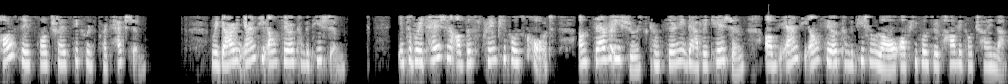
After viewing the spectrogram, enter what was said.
policies for trade secret protection. Regarding anti-unfair competition, interpretation of the Supreme People's Court on several issues concerning the application of the Anti-Unfair Competition Law of People's Republic of China.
